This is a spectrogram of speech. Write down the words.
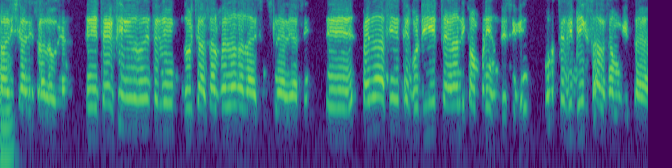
40 40 ਸਾਲ ਹੋ ਗਿਆ ਤੇ ਟੈਕਸੀ ਵੀ ਉਹਦੀ ਤਕਰੀਬਨ 2-4 ਸਾਲ ਪਹਿਲਾਂ ਦਾ ਲਾਇਸੈਂਸ ਲੈ ਲਿਆ ਸੀ। ਤੇ ਪਹਿਲਾਂ ਅਸੀਂ ਇੱਥੇ ਗੁੱਡੀ ਟਾਇਰਾਂ ਦੀ ਕੰਪਨੀ ਹੁੰਦੀ ਸੀਗੀ। ਉੱਥੇ ਅਸੀਂ 20 ਸਾਲ ਕੰਮ ਕੀਤਾ। ਹੈ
